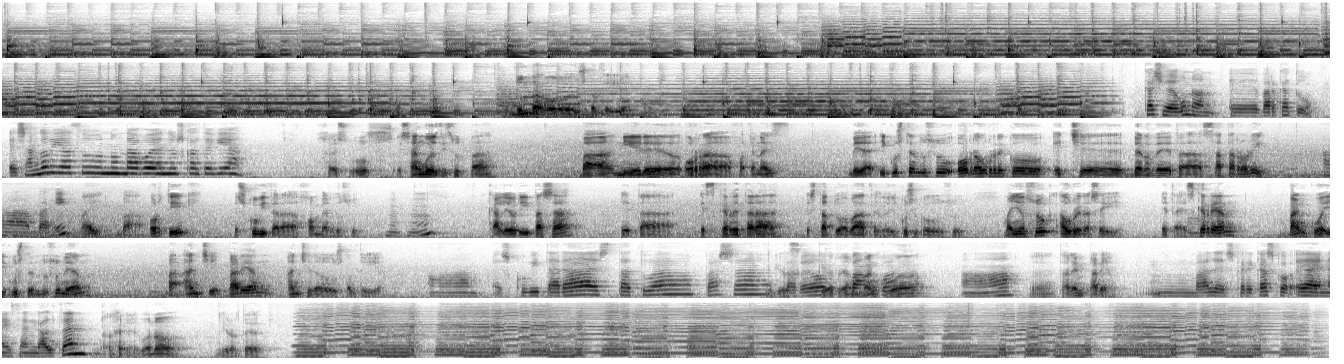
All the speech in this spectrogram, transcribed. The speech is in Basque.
Non dago Euskaltegi, eh? Kaixo, egunon, e, barkatu. Esango diazu non dagoen euskaltegia? Jesus, esango ez dizut pa. Ba, ni ere horra joaten naiz. Beda, ikusten duzu hor aurreko etxe berde eta zatar hori? Ah, bai. Bai, ba, hortik eskubitara joan behar duzu. Mhm. Kale hori pasa eta ezkerretara estatua bat edo ikusiko duzu. Baina zuk aurrera segi. Eta ezkerrean, bankua ikusten duzunean, ba, antxe parean, antxe dago euskaltegia. Ah, eskubitara, estatua, pasa, eta gero, bankua. Ah, eh, eta haren parean. mm, bale, eskerrik asko, ea naizen galtzen. Vale, bueno, gero arte.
